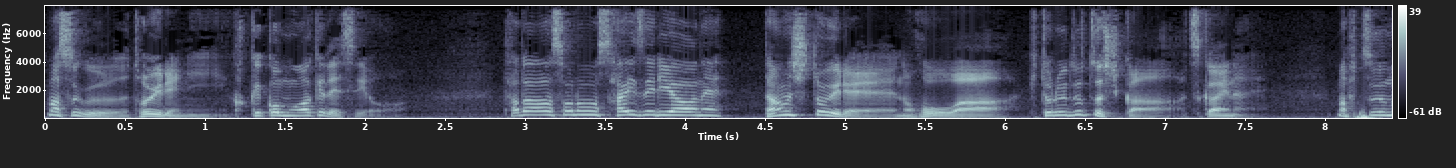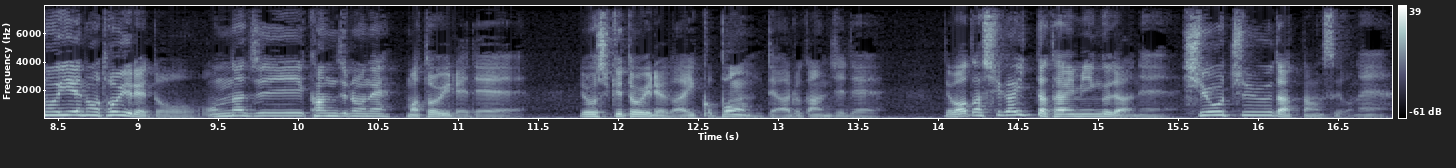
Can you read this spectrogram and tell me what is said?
まあ、すぐトイレに駆け込むわけですよ。ただ、そのサイゼリアはね、男子トイレの方は一人ずつしか使えない。まあ、普通の家のトイレと同じ感じのね、まあ、トイレで、洋式トイレが一個ボンってある感じで、で、私が行ったタイミングではね、使用中だったんですよね。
